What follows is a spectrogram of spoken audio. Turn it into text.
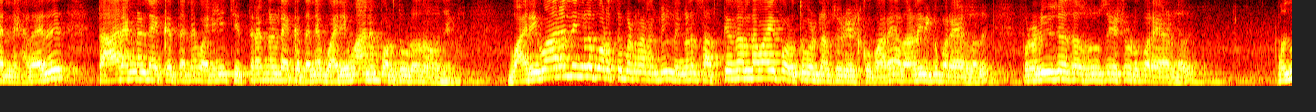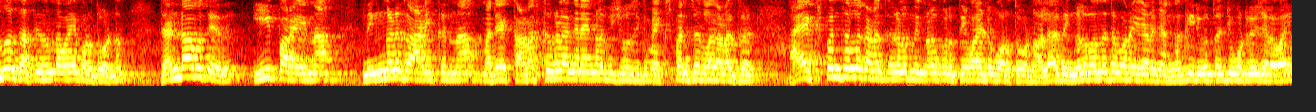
തന്നെ അതായത് താരങ്ങളുടെയൊക്കെ തന്നെ വലിയ ചിത്രങ്ങളുടെയൊക്കെ തന്നെ വരുമാനം പുറത്തു വിടുമെന്ന് പറഞ്ഞിട്ടുണ്ട് വരുമാനം നിങ്ങൾ പുറത്തു വിടണമെങ്കിൽ നിങ്ങൾ സത്യസന്ധമായി പുറത്തു വിടണം സുരേഷ് കുമാറെ അതാണ് എനിക്ക് പറയാനുള്ളത്. പ്രൊഡ്യൂസേഴ്സ് അസോസിയേഷനോട് പറയാനുള്ളത്. ഒന്ന് സത്യസന്ധമായി പുറത്തു വിടണം രണ്ടാമത്തേത് ഈ പറയുന്ന നിങ്ങൾ കാണിക്കുന്ന മറ്റേ കണക്കുകൾ എങ്ങനെ ഞങ്ങൾ വിശ്വസിക്കും? എക്സ്പെൻസ് ഉള്ള കണക്കുകൾ ആ എക്സ്പെൻസ് ഉള്ള കണക്കുകളും നിങ്ങൾ കൃത്യമായിട്ട് പുറത്തു വിടണം അല്ലാതെ നിങ്ങൾ വന്നിട്ട് പറയുകയാണ് ഞങ്ങൾക്ക് ഇരുപത്തഞ്ച് കോടി രൂപ ചിലവായി.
